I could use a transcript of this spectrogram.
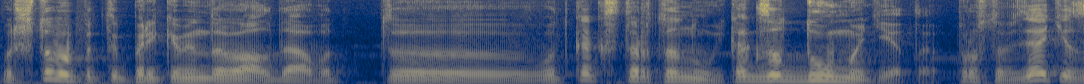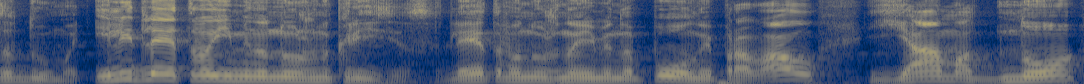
вот что бы ты порекомендовал, да, вот, э, вот как стартануть, как задумать это? Просто взять и задумать. Или для этого именно нужен кризис? Для этого нужно именно полный провал, яма, дно,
